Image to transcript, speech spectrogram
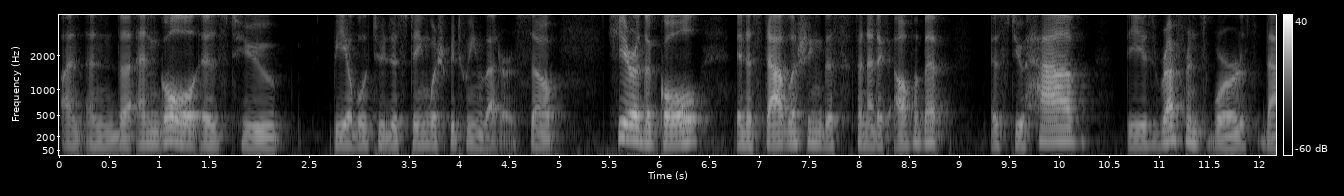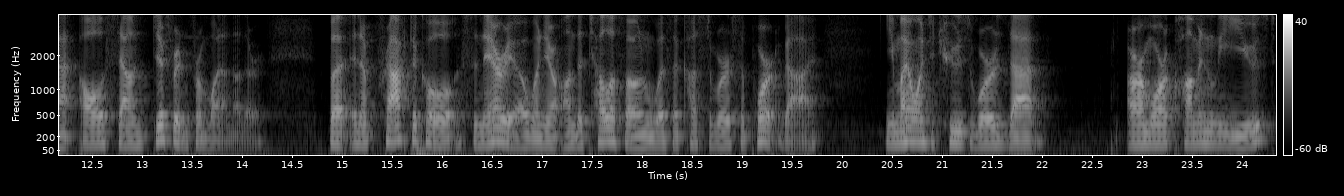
and, and the end goal is to be able to distinguish between letters. So here the goal in establishing this phonetic alphabet is to have these reference words that all sound different from one another. But in a practical scenario, when you're on the telephone with a customer support guy, you might want to choose words that are more commonly used,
